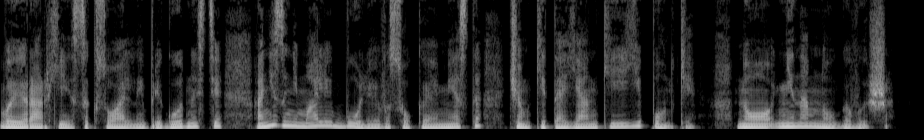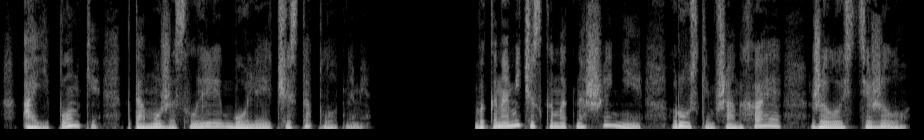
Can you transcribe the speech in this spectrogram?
В иерархии сексуальной пригодности они занимали более высокое место, чем китаянки и японки, но не намного выше, а японки к тому же слыли более чистоплотными. В экономическом отношении русским в Шанхае жилось тяжело,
